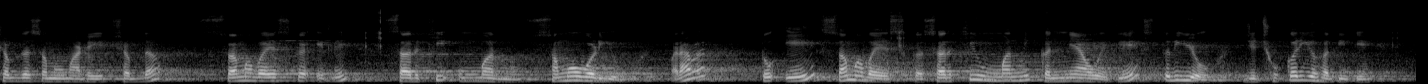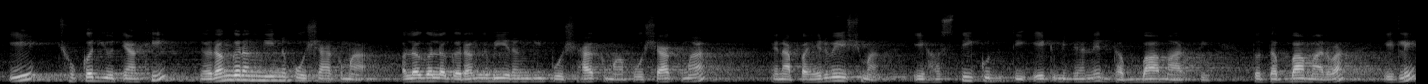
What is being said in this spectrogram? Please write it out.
શબ્દ સમૂહ માટે એક શબ્દ, સમવયસ્ક એટલે સરખી ઉંમરનું, સમોવડિયું, બરાબર? તો એ સમવયસ્ક, સરખી ઉંમરની કન્યાઓ એટલે સ્ત્રીઓ, જે છોકરીઓ હતી તે, એ છોકરીઓ ત્યાંથી રંગરંગીન પોશાકમાં, અલગ અલગ રંગબેરંગી પોશાકમાં પોશાકમાં, એના પહેરવેશમાં એ હસતી કૂદતી, એકબીજાને ધબ્બા મારતી. તો ધબ્બા મારવા એટલે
